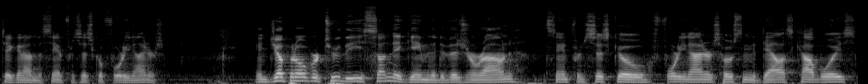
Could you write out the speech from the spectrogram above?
taking on the San Francisco 49ers. And jumping over to the Sunday game in the divisional round, San Francisco 49ers hosting the Dallas Cowboys.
